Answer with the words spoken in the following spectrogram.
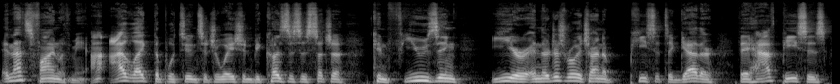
And that's fine with me. I, I like the platoon situation because this is such a confusing year and they're just really trying to piece it together. They have pieces.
